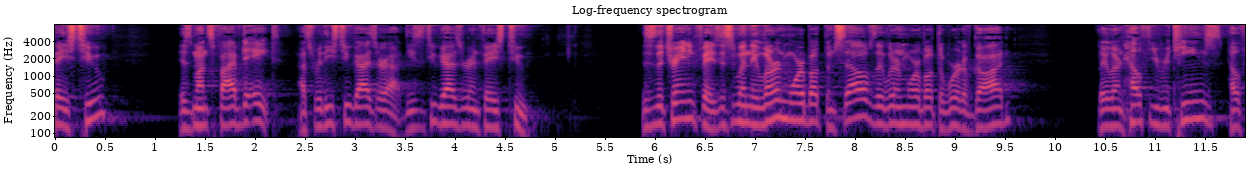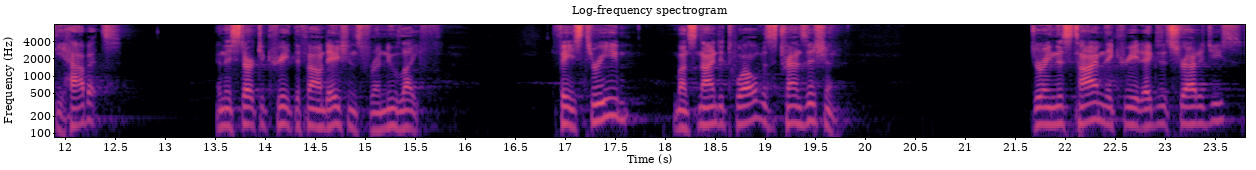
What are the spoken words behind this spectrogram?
Phase two is months five to eight. That's where these two guys are at. These two guys are in phase two. This is the training phase. This is when they learn more about themselves, they learn more about the Word of God, they learn healthy routines, healthy habits, and they start to create the foundations for a new life. Phase three, months 9 to 12, is transition. During this time, they create exit strategies,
